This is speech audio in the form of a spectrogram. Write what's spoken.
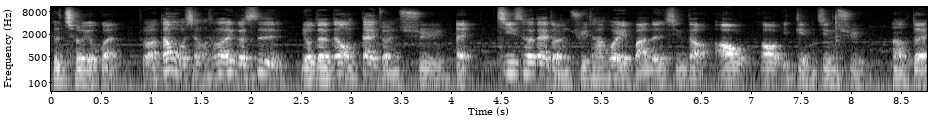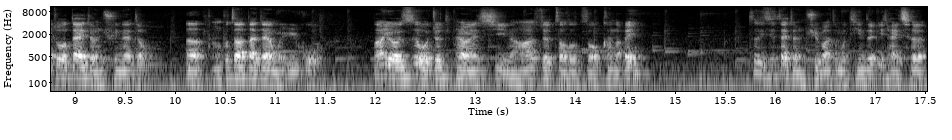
跟车有关。对吧、但我想想到一个是有的那种待转区，哎机车待转区，它会把人行道凹凹一点进去，嗯，对，做待转区那种。嗯，不知道大家有没有遇过？然后有一次我就拍完戏，然后就走走走，看到哎、诶这里是待转区吧？怎么停着一台车？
